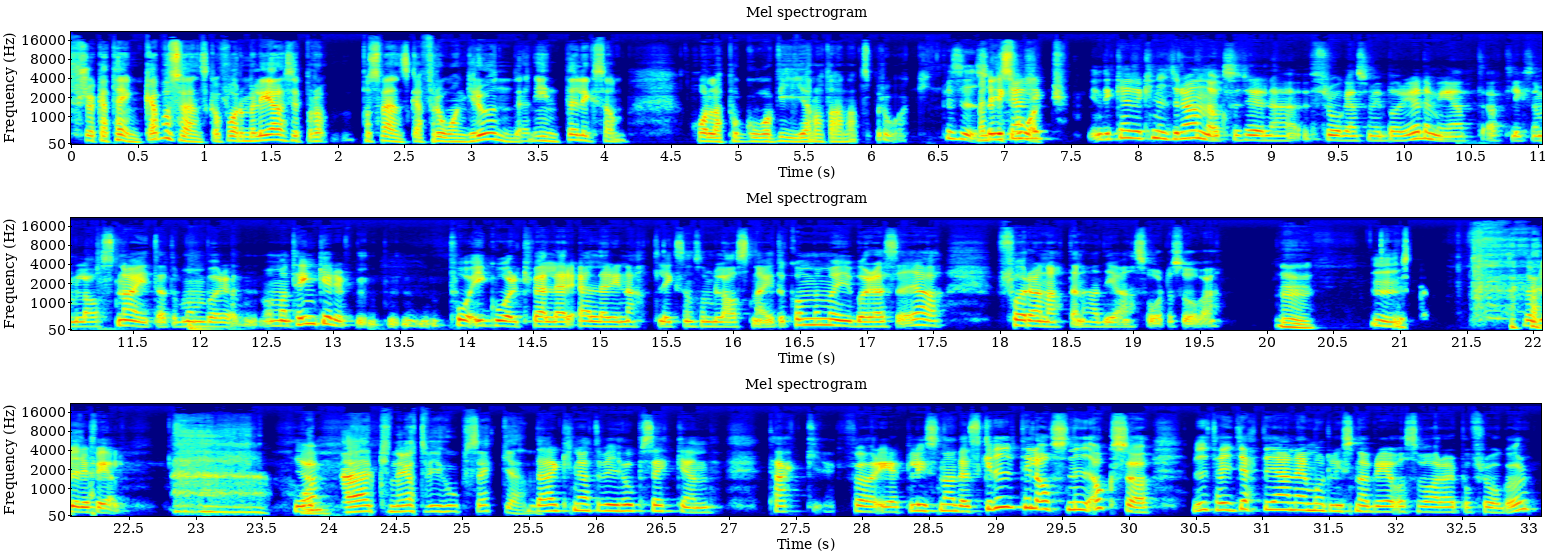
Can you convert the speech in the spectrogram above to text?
försöka tänka på svenska och formulera sig på, på svenska från grunden, inte liksom hålla på att gå via något annat språk. Precis, Men det är det svårt. Kanske, det kanske knyter an också till den här frågan som vi började med, att, att liksom last night, att om man, börjar, om man tänker på igår kväll eller i natt liksom som last night, då kommer man ju börja säga förra natten hade jag svårt att sova. Mm. Mm. Då blir det fel. Ja. Och där knöt vi ihop säcken. Där knöt vi ihop säcken. Tack för ert lyssnande. Skriv till oss ni också. Vi tar jättegärna emot lyssnarbrev och svarar på frågor.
